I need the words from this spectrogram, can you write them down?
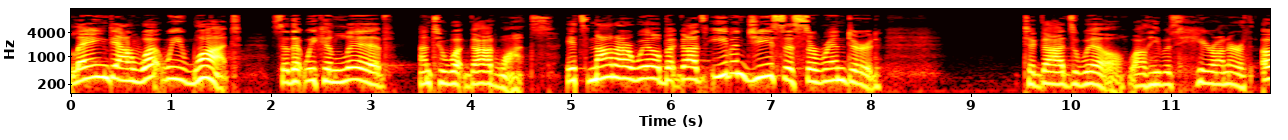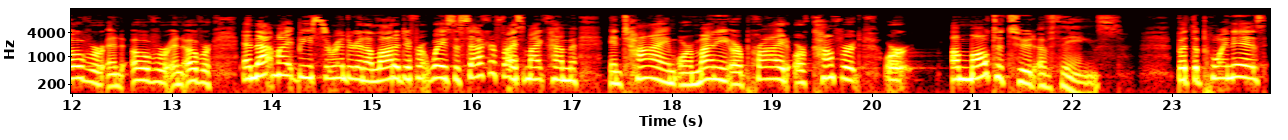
laying down what we want so that we can live unto what God wants. It's not our will, but God's. Even Jesus surrendered to God's will while he was here on earth over and over and over. And that might be surrender in a lot of different ways. The sacrifice might come in time or money or pride or comfort or a multitude of things. But the point is,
